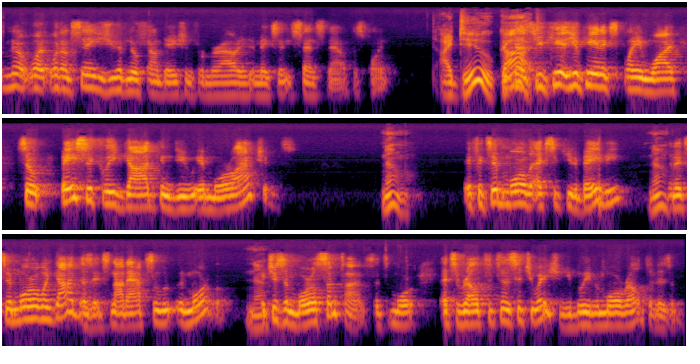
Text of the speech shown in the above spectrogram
No. What what I'm saying is you have no foundation for morality that makes any sense now at this point. I do. God. Because you can't you can't explain why. So basically, God can do immoral actions. No. If it's immoral to execute a baby, no. then it's immoral when God does it. It's not absolutely moral. No. It's just immoral sometimes. It's more that's relative to the situation. You believe in moral relativism.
